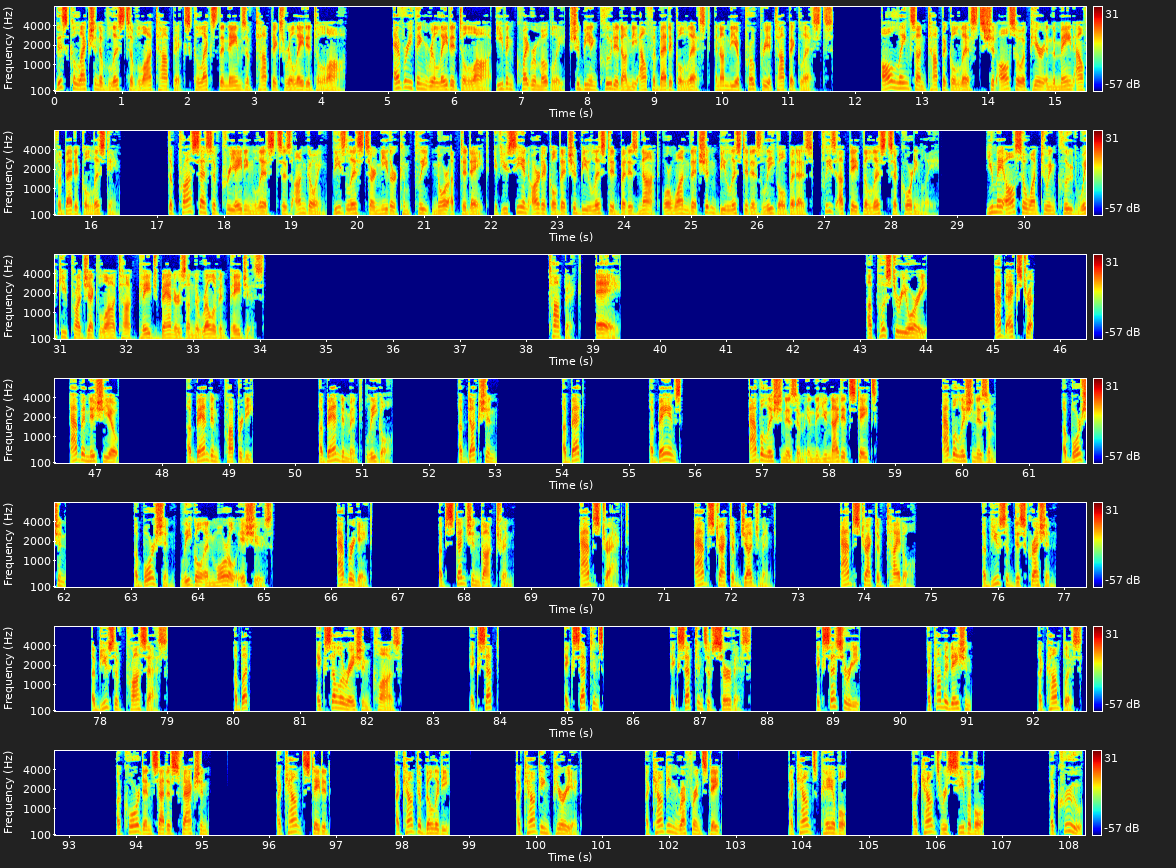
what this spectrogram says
This collection of lists of law topics collects the names of topics related to law. Everything related to law, even quite remotely, should be included on the alphabetical list, and on the appropriate topic lists. All links on topical lists should also appear in the main alphabetical listing. The process of creating lists is ongoing, these lists are neither complete nor up to date. If you see an article that should be listed but is not or one that shouldn't be listed as legal but is, please update the lists accordingly. You may also want to include Wikiproject Law Talk page banners on the relevant pages. A. A posteriori. Ab extra. Ab initio. Abandoned property. Abandonment legal. Abduction. Abet. Abeyance. Abolitionism in the United States Abolitionism Abortion Abortion, legal and moral issues Abrogate Abstention doctrine Abstract Abstract of judgment Abstract of title Abuse of discretion Abuse of process Abut Acceleration clause Accept Acceptance Acceptance of service Accessory Accommodation Accomplice Accord and satisfaction Account stated Accountability Accounting period Accounting reference date Accounts payable Accounts receivable Accrue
